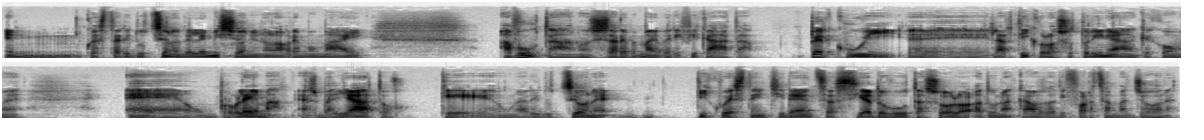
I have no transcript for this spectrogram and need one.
ehm, questa riduzione delle emissioni non l'avremmo mai avuta, non si sarebbe mai verificata. Per cui eh, l'articolo sottolinea anche come è un problema, è sbagliato che una riduzione di questa incidenza sia dovuta solo ad una causa di forza maggiore.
